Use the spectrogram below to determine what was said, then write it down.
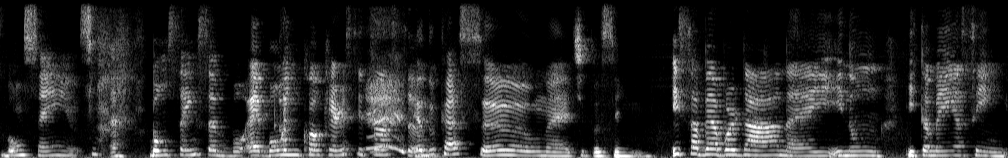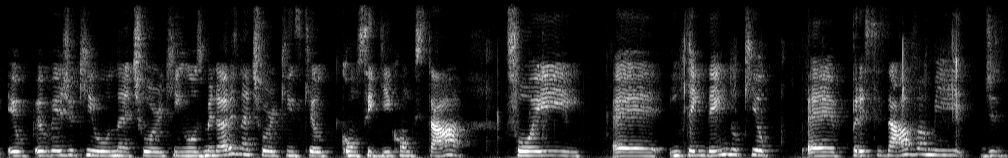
bom senso. bom senso é, bo é bom em qualquer situação. Educação, né? Tipo assim. E saber abordar, né? E, e, não, e também, assim, eu, eu vejo que o networking, os melhores networkings que eu consegui conquistar foi é, entendendo que eu é, precisava me de-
